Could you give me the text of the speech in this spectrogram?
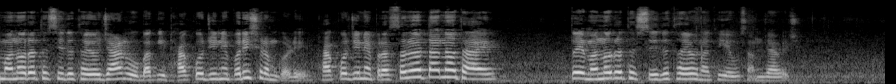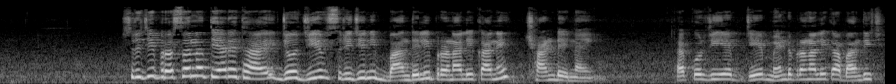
મનોરથ સિદ્ધ થયો જાણવું. બાકી ઠાકોરજીને પરિશ્રમ કરે. ઠાકોરજીને પ્રસન્નતા ન થાય, તો એ મનોરથ સિદ્ધ થયો નથી એવું સમજાવે છે. શ્રીજી પ્રસન્ન ત્યારે થાય જો જીવ શ્રીજીની બાંધેલી પ્રણાલિકાને છાંડે નહીં. ઠાકોરજીએ જે મેંડ પ્રણાલિકા બાંધી છે,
